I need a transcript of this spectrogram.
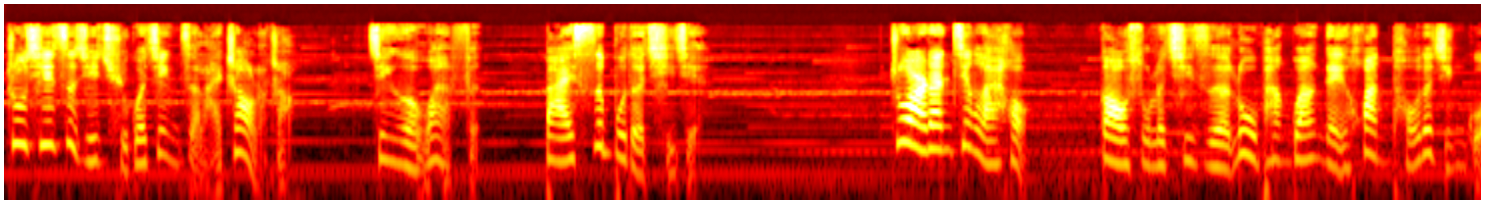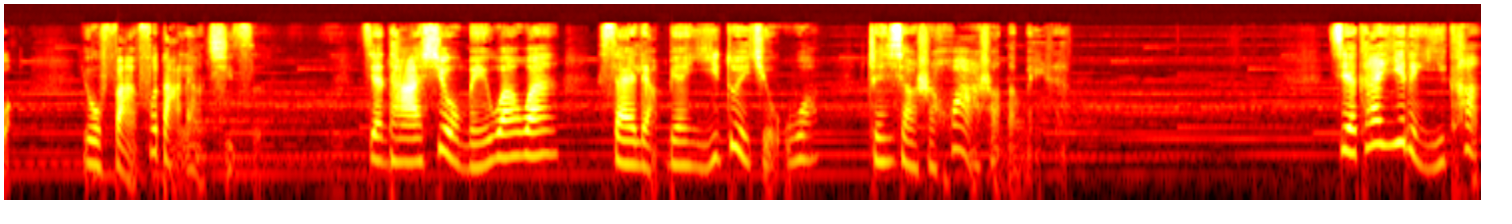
朱七自己取过镜子来照了照，惊愕万分，百思不得其解。朱二蛋进来后，告诉了妻子陆判官给换头的经过，又反复打量妻子，见她秀眉弯弯，腮两边一对酒窝。真像是画上的美人。解开衣领一看，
